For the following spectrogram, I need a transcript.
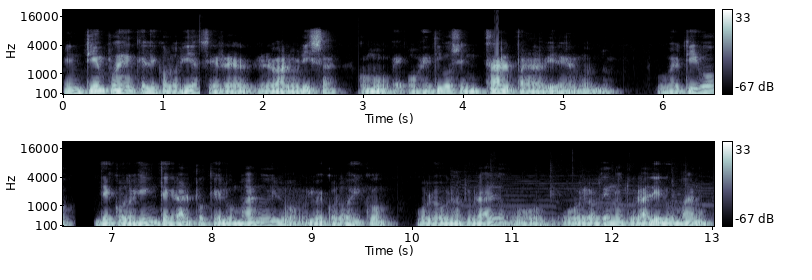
En tiempos en que la ecología se revaloriza como objetivo central para la vida en el mundo, objetivo de ecología integral porque el humano y lo, ecológico o lo natural o, el orden natural y lo humano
